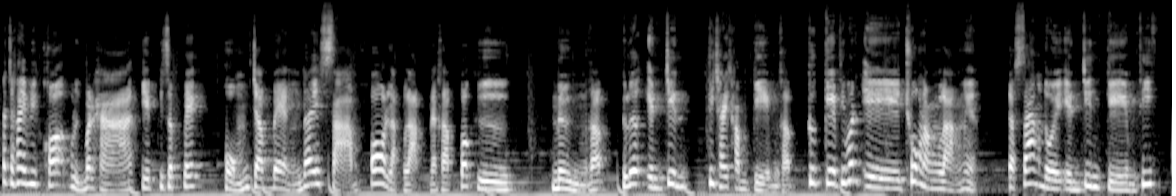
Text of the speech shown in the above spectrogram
ถ้าจะให้วิเคราะห์ถึงปัญหาเกมพิสเปค ผมจะแบ่งได้ 3 ข้อหลักๆนะครับก็คือ 1 ครับเลือก Engine ที่ใช้ทำเกมครับ คือเกมที่มันเอช่วงหลังๆเนี่ยจะสร้างโดย Engine เกมที่โฟ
